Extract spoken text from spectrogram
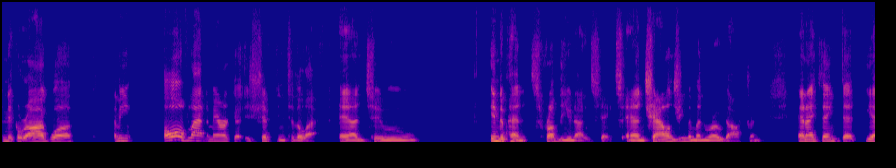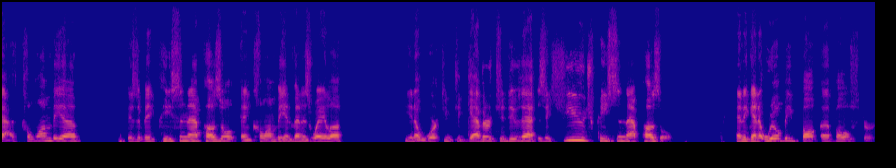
Nicaragua. I mean, all of Latin America is shifting to the left and to independence from the United States and challenging the Monroe Doctrine. And I think that, yeah, Colombia is a big piece in that puzzle, and Colombia and Venezuela, you know, working together to do that is a huge piece in that puzzle. And again, it will be bol- uh, bolstered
